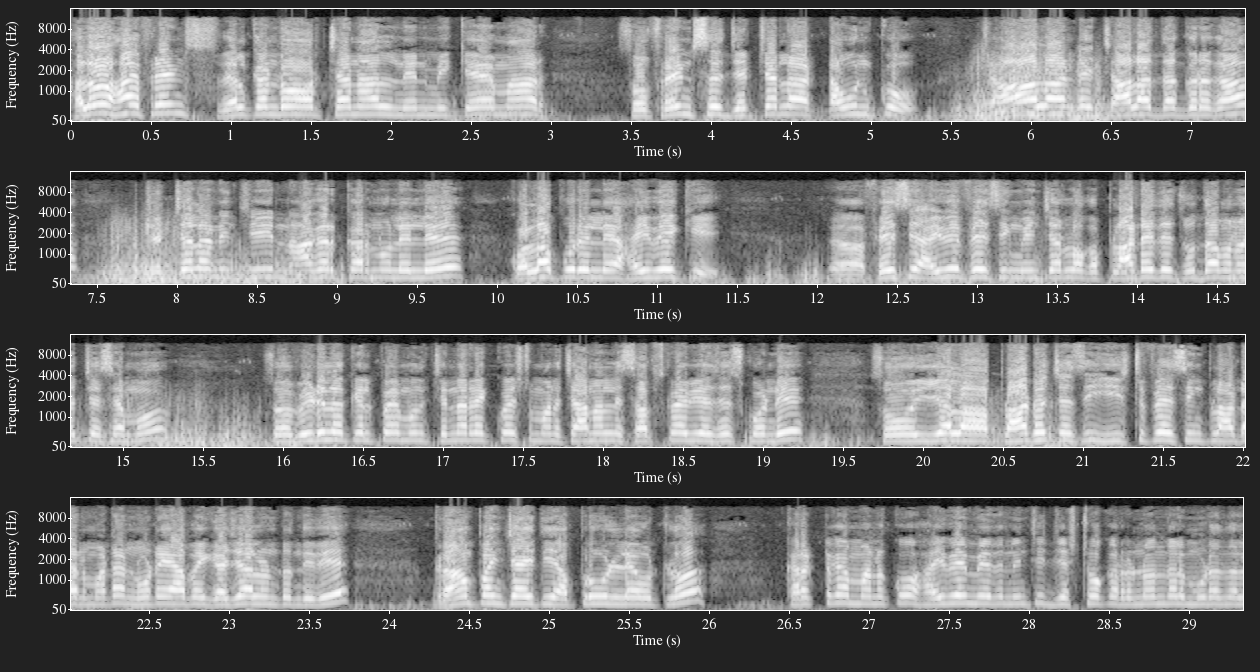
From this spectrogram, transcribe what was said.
Hello hi friends welcome to our channel నేను మీ కేఎంఆర్. సో ఫ్రెండ్స్ జడ్చర్ల టౌన్కు చాలా అంటే చాలా దగ్గరగా జడ్చర్ల నుంచి నాగర్ కర్నూలు వెళ్ళే కొల్లాపూర్ వెళ్ళే హైవేకి ఫేసి హైవే ఫేసింగ్ వెంచర్లో ఒక ప్లాట్ అయితే చూద్దామని వచ్చేసాము. సో వీడియోలోకి వెళ్ళిపోయే ముందు చిన్న రిక్వెస్ట్ మన ఛానల్ని సబ్స్క్రైబ్ చేసేసుకోండి. సో ఇవాళ ప్లాట్ వచ్చేసి ఈస్ట్ ఫేసింగ్ ప్లాట్ అనమాట నూట యాభై గజాలు ఉంటుంది ఇది. గ్రామ పంచాయతీ అప్రూవ్డ్ లేఅవుట్లో కరెక్ట్గా మనకు హైవే మీద నుంచి జస్ట్ ఒక రెండు వందల మూడు వందల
